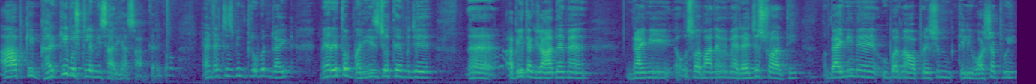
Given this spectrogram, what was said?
आपके घर की मुश्किलें भी सारी आसान करेगा। And it is been proven right मेरे तो मरीज़ जो थे, मुझे अभी तक याद है, मैं गायनी, उस ज़माने में मैं रजिस्ट्रार थी गायनी में ऊपर मैं ऑपरेशन के लिए वॉशअप हुई।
